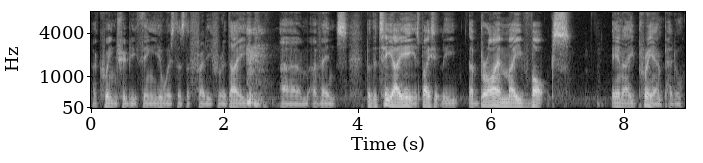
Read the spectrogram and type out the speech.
a Queen tribute thing. He always does the Freddie for a Day um, events. But the TAE is basically a Brian May Vox in a preamp pedal,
